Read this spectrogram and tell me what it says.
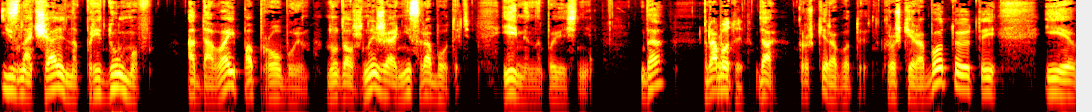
изначально придумав, а давай попробуем. Ну, должны же они сработать именно по весне. Да? Работает? Да, кружки работают. Кружки работают, и, и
